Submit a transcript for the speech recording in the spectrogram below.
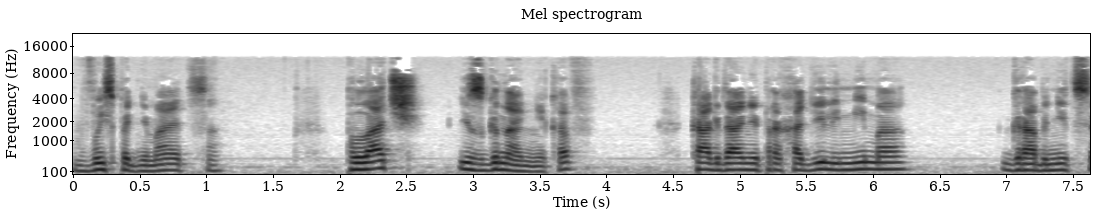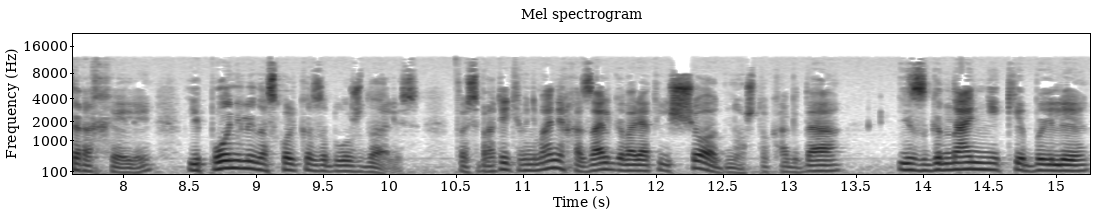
ввысь поднимается. Плач изгнанников, когда они проходили мимо гробницы Рахели и поняли, насколько заблуждались. То есть, обратите внимание, Хазаль говорят еще одно, что когда изгнанники были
